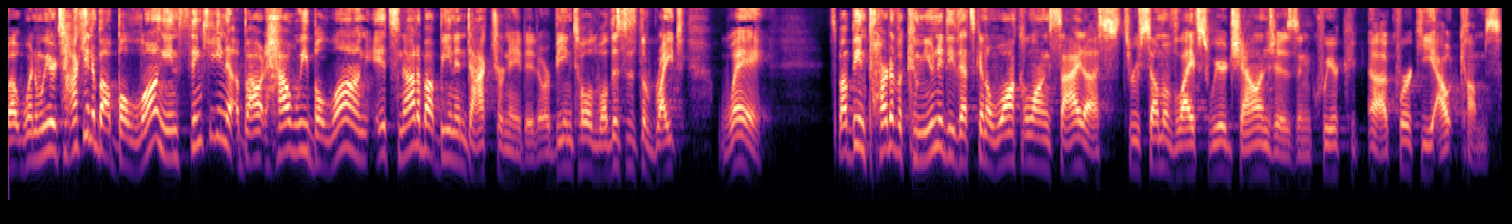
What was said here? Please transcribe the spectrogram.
but when we are talking about belonging, thinking about how we belong, it's not about being indoctrinated or being told, well, this is the right way. It's about being part of a community that's going to walk alongside us through some of life's weird challenges and queer, uh, quirky outcomes.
